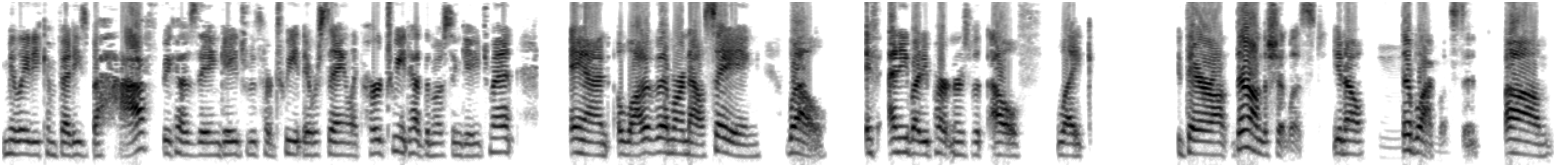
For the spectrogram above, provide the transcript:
Milady Confetti's behalf because they engaged with her tweet. They were saying like her tweet had the most engagement and a lot of them are now saying, well, if anybody partners with Elf, like they're on, they're on the shit list, you know? they're Mm. blacklisted. Um,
